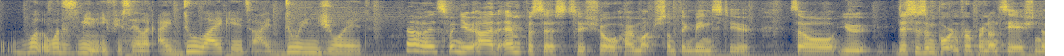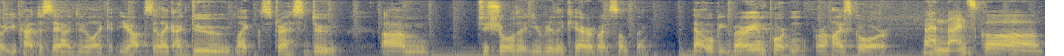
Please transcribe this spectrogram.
what, what does it mean if you say, like, I do like it, I do enjoy it? No, it's when you add emphasis to show how much something means to you. So you, this is important for pronunciation, though. You can't just say "I do like it." You have to say like "I do," like stress "do," um, to show that you really care about something. That will be very important for a high score. Band 9 score.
